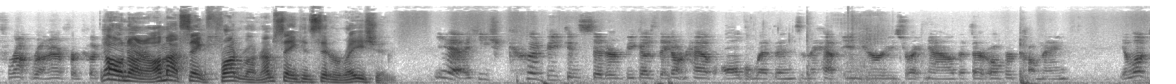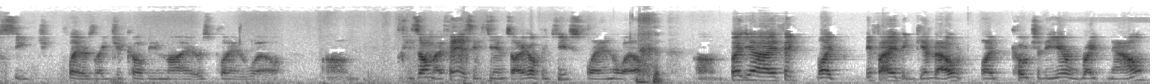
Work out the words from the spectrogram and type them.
front runner for coaching. No, no, no. I'm not saying front runner. I'm saying consideration. Yeah, he could be considered because they don't have all the weapons and they have injuries right now that they're overcoming. You love to see players like Jakobi Meyers playing well. Um, he's on my fantasy team, so I hope he keeps playing well. um, but yeah, I think like if I had to give out like coach of the year right now,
